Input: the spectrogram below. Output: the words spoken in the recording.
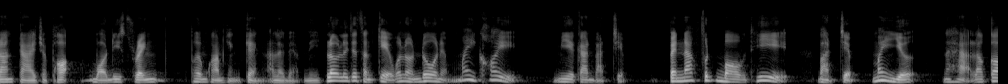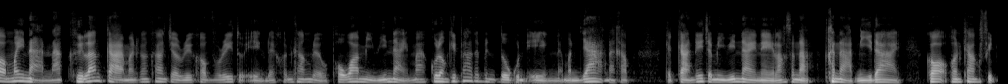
ร่างกายเฉพาะ body strength เพิ่มความแข็งแกร่งอะไรแบบนี้ เราเลยจะสังเกตว่าโรนัลโดเนี่ยไม่ค่อยมีอาการบาดเจ็บ เป็นนักฟุตบอลที่บาดเจ็บไม่เยอะนะฮะแล้วก็ไม่นานนัก คือร่างกายมันค่อนข้างจะ recovery ตัวเองได้ค่อนข้างเร็ว เพราะว่ามีวินัยมาก คุณลองคิดภาพถ้าเป็นตัวคุณเองเนี่ยมันยากนะครับกับการที่จะมีวินัยในลักษณะขนาดนี้ได้ ก็ค่อนข้างฟิต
